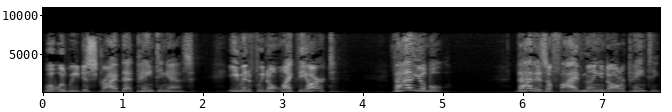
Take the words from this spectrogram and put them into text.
What would we describe that painting as? Even if we don't like the art. Valuable. That is a $5 million painting.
